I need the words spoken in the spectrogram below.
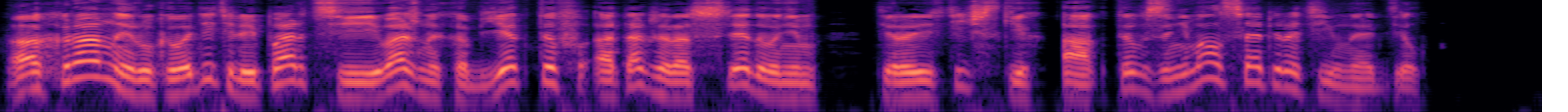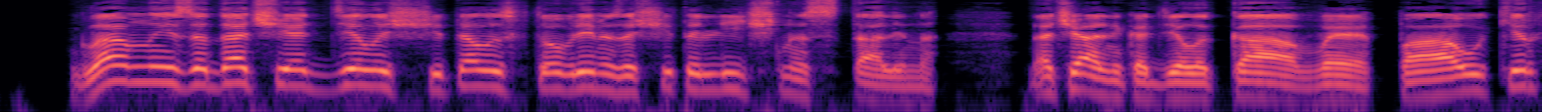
Охраной руководителей партии и важных объектов, а также расследованием террористических актов занимался оперативный отдел. Главной задачей отдела считалась в то время защита лично Сталина. Начальник отдела К.В. Паукер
